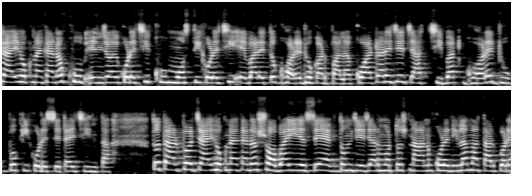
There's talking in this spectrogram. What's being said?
যাই হোক না কেন, খুব এনজয় করেছি, খুব মস্তি করেছি। এবারে তো ঘরে ঢোকার পালা। কোয়ার্টারে যে যাচ্ছি বাট ঘরে ঢুকবো কি করে সেটাই চিন্তা। তো তারপর যাই হোক না কেন, সবাই এসে একদম যে যার মতো স্নান করে নিলাম, আর তারপরে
